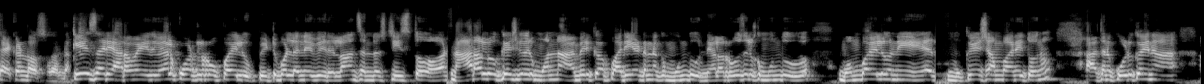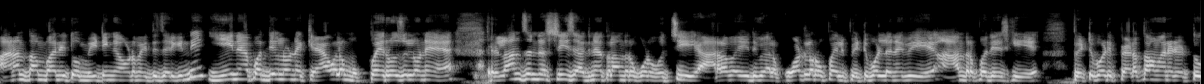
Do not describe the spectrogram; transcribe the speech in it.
సెకండ్ వస్తుందంట. ఒకేసారి అరవై ఐదు వేల కోట్ల రూపాయలు పెట్టుబడులు అనేవి రిలయన్స్ ఇండస్ట్రీస్తో నారా లోకేష్ గారు మొన్న అమెరికా పర్యటనకు ముందు నెల రోజులకు ముందు ముంబైలోని ముఖేష్ అంబానీతోను అతని కొడుకైన అనంత్ అంబానీతో మీటింగ్ అవ్వడం అయితే జరిగింది. ఈ నేపథ్యంలోనే కేవలం ముప్పై రోజుల్లోనే రిలయన్స్ ఇండస్ట్రీస్ అధినేతలందరూ కూడా వచ్చి అరవై ఐదు వేల కోట్ల రూపాయల పెట్టుబడులు అనేవి ఆంధ్రప్రదేశ్కి పెట్టుబడి పెడతామనేటట్టు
